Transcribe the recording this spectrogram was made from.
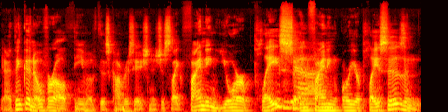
Yeah, I think an overall theme of this conversation is just like finding your place and finding or your places, and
